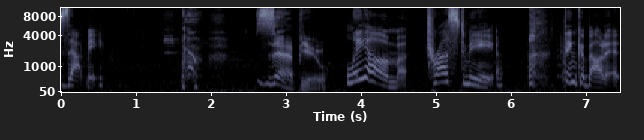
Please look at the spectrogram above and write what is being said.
Zap me. Zap you. Liam, trust me. Think about it.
